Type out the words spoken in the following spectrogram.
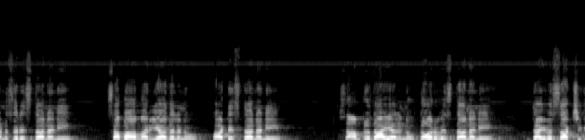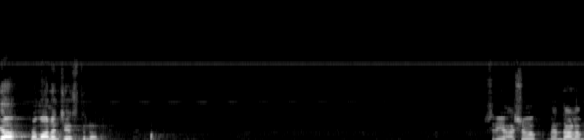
అనుసరిస్తానని సభా మర్యాదలను పాటిస్తానని సాంప్రదాయాలను గౌరవిస్తానని దైవ సాక్షిగా ప్రమాణం చేస్తున్నాను. శ్రీ అశోక్ బెందాళం.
